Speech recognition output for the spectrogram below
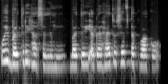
کوئی برتری حاصل نہیں۔ برتری اگر ہے تو صرف تقوا کو۔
